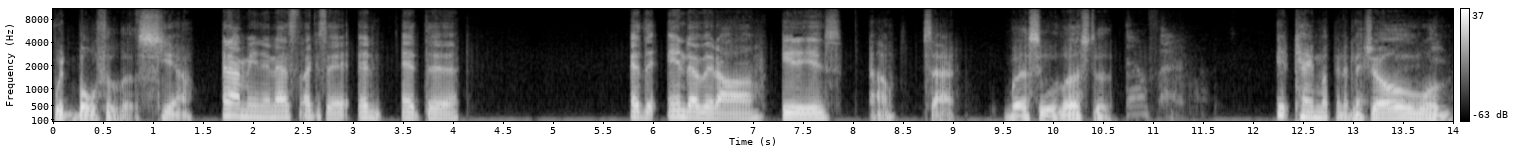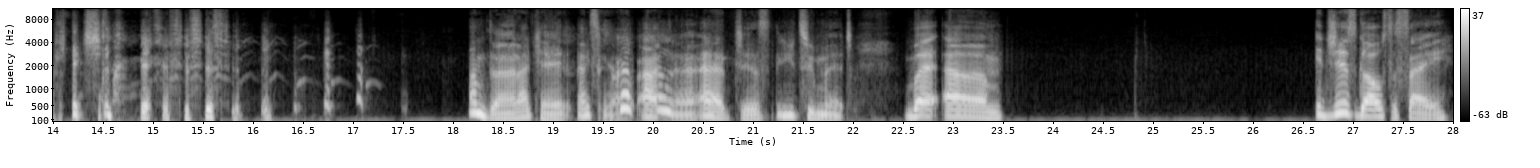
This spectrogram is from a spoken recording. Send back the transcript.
with both of us. Yeah. And I mean, and that's like I said, and at the at the end of it all, it is. Oh, sorry. But see, Lester, It came up in a get your own woman. I'm done. I can't. That's Right. I'm done. I just you too much. But um it just goes to say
